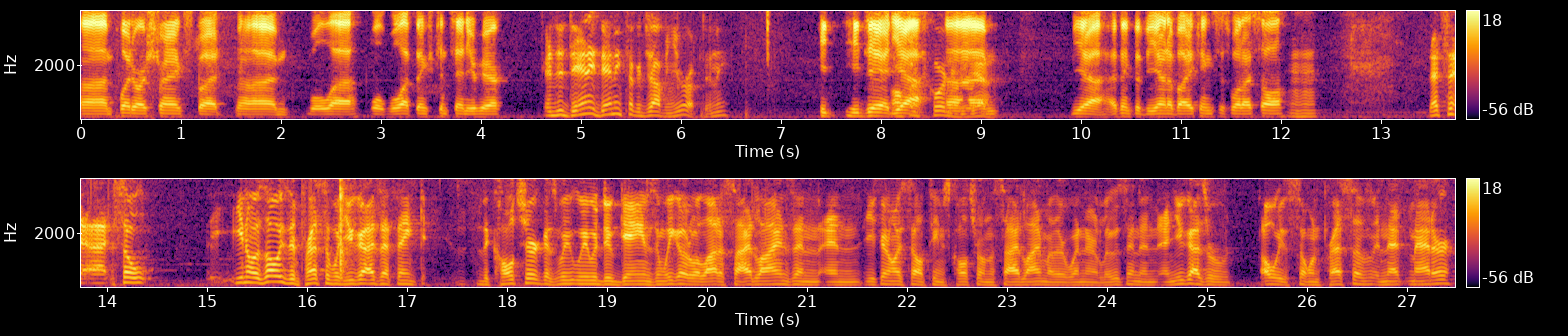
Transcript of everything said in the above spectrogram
um, play to our strengths, but um, we'll, uh, we'll we'll let things continue here. And did Danny? Danny took a job in Europe, didn't he? He he did, yeah. Offense yeah. Um, yeah, I think the Vienna Vikings is what I saw. Mm-hmm. That's uh, so. You know, it's always impressive with you guys. I think the culture because we, we would do games and we go to a lot of sidelines and and you can always tell a team's culture on the sideline whether they're winning or losing and and you guys are always so impressive in that matter.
